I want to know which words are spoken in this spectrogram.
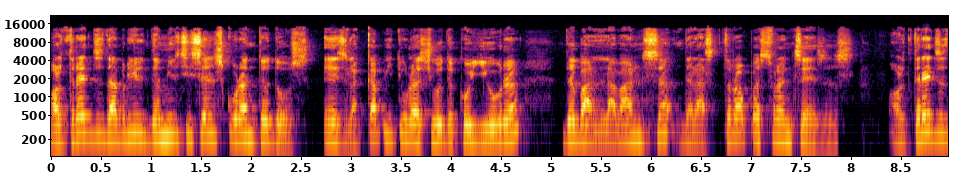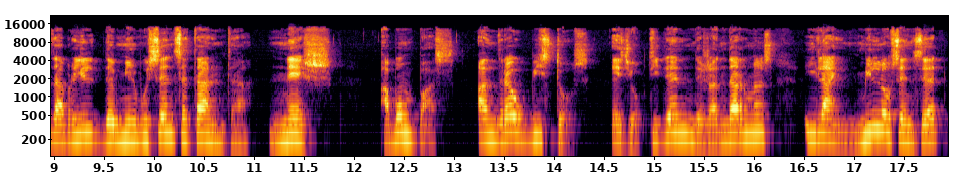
El 13 d'abril de 1642 és la capitulació de Colliure davant l'avança de les tropes franceses. El 13 d'abril de 1870 neix a Bonpas Andreu Vistos, és lloctinent de gendarmes i l'any 1907,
